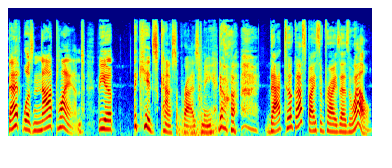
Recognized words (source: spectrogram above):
That was not planned. The, uh, the kids kind of surprised me. that took us by surprise as well.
